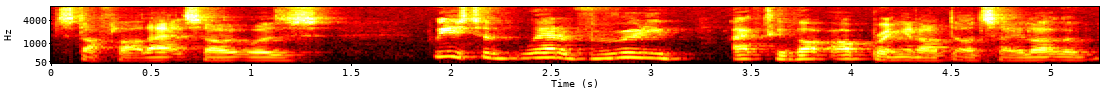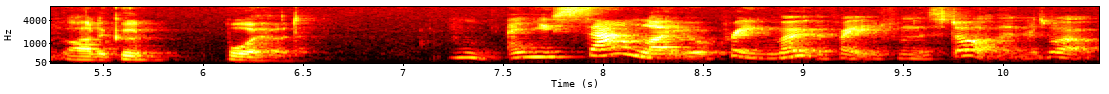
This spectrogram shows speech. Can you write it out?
stuff like that. So it was we used to we had a really active upbringing. I'd, I'd say like I had a good boyhood. and you sound like you were pretty motivated from the start then as well.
